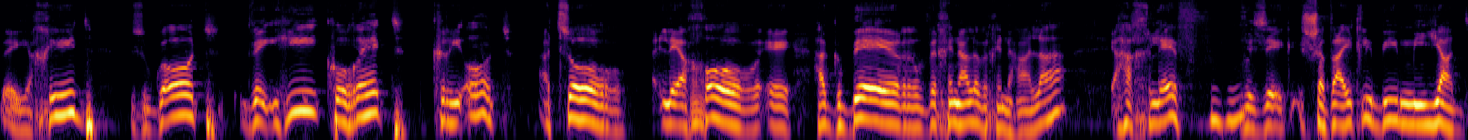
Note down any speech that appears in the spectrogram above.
יחיד, זוגות, והיא קוראת קריאות, עצור, לאחור, אה, הגבר וכן הלאה וכן הלאה. החלף, וזה שבה את ליבי מיד.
